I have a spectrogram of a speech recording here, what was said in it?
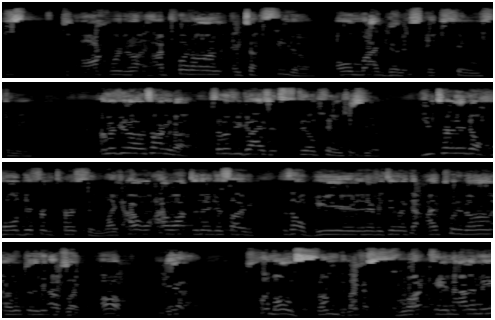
just, just awkward. I put on a tuxedo. Oh my goodness, it changed me. How many of you know what I'm talking about? Some of you guys, it still changes you. You turn into a whole different person. Like I, I walked in there just like it's all weird and everything like that. I put it on. I looked at the mirror. I was like, oh On something. Like a strut came out of me.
